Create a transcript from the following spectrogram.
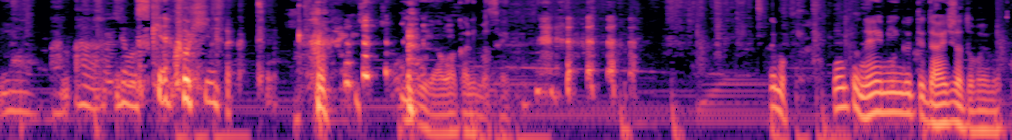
もう、あ、あ、でも好きなコーヒーなら買っても。意味がわかりません。でも、ほんとネーミングって大事だと思います。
